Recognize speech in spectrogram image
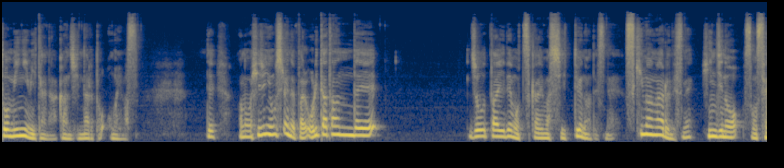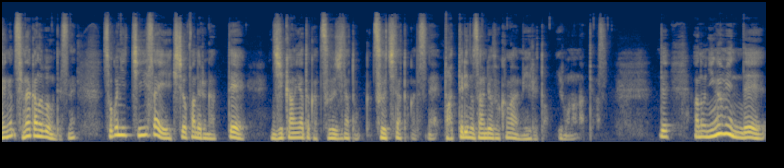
mini みたいな感じになると思います。で、あの、非常に面白いのはやっぱり折りたたんで状態でも使えますしっていうのはですね、隙間があるんですね。ヒンジのその背中の部分ですね。そこに小さい液晶パネルがあって、時間やとか通知だとか、通知だとかですね、バッテリーの残量とかが見えるというものになっています。で、あの2画面で、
